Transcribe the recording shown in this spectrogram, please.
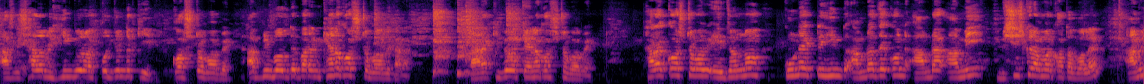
আজকে সাধারণ হিন্দুরা পর্যন্ত কি কষ্ট পাবে? আপনি বলতে পারেন, কেন কষ্ট পাবে তারা? তারা কীভাবে কেন কষ্ট পাবে? তারা কষ্ট পাবে এই জন্য কোন একটা হিন্দু, আমরা দেখুন, আমরা, আমি, বিশেষ করে আমার কথা বলে আমি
